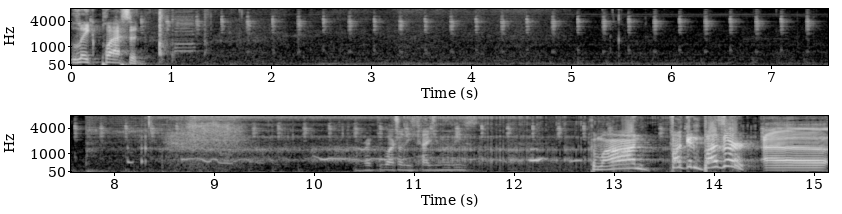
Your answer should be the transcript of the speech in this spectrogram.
Lake Placid. Rick, you watch all these kaiju movies. Come on, fucking buzzer! Uh,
